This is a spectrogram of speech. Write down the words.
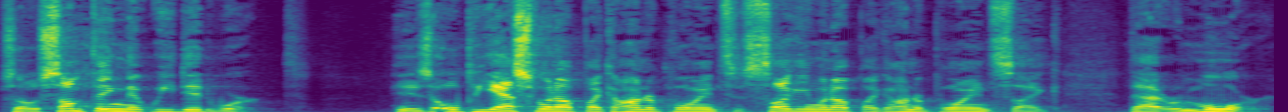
So something that we did worked. His OPS went up like 100 points, his slugging went up like 100 points, like that or more.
